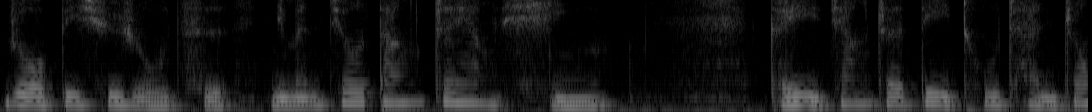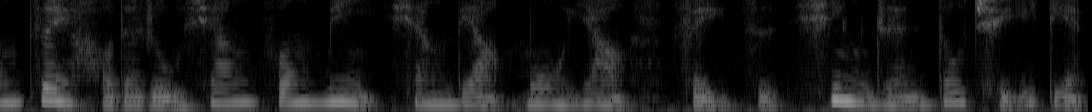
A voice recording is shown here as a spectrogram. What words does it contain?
若必须如此，你们就当这样行。可以将这地土产中最好的乳香、蜂蜜、香料、没药、榧子、杏仁都取一点，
